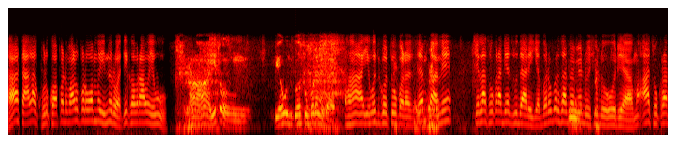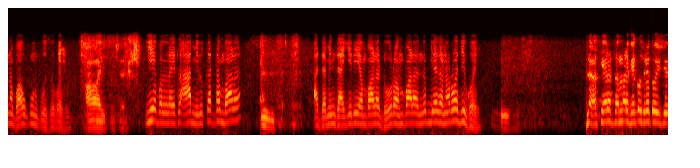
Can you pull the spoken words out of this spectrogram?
હા ચાલે ખૂડ ખોપડ વાળું પણ આમ એને રોજી ખવડાવે એવું. હા હા એ તો એવું જ ગોતવું પડે ને સાહેબ. હા એવું જ ગોતવું પડે. જેમ કે અમે પેલા છોકરા બે જુદા રહી ગયા. બરોબર સાહેબ? અમે ડોસી ડોહો રહ્યા. આ છોકરાનો ભાવ કોણ પૂછે પાછું? હા એ તો એ બદલા એટલે આ મિલકત સંભાળે આ જમીન જાગીરી સંભાળે ઢોર સંભાળે અને બે જણા રોજી હોય. એટલે અત્યારે તમારે ભેગો જ રહેતો હોય છે?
